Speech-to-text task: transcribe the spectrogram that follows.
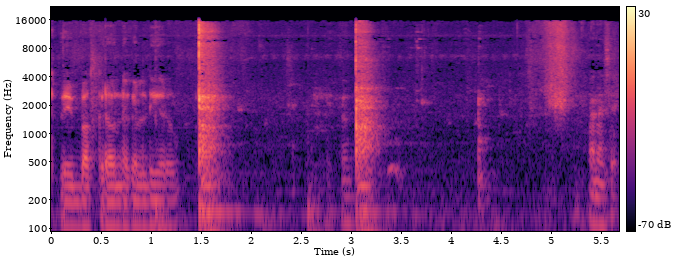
तो ये बैकग्राउंड निकल दिया रहो से।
